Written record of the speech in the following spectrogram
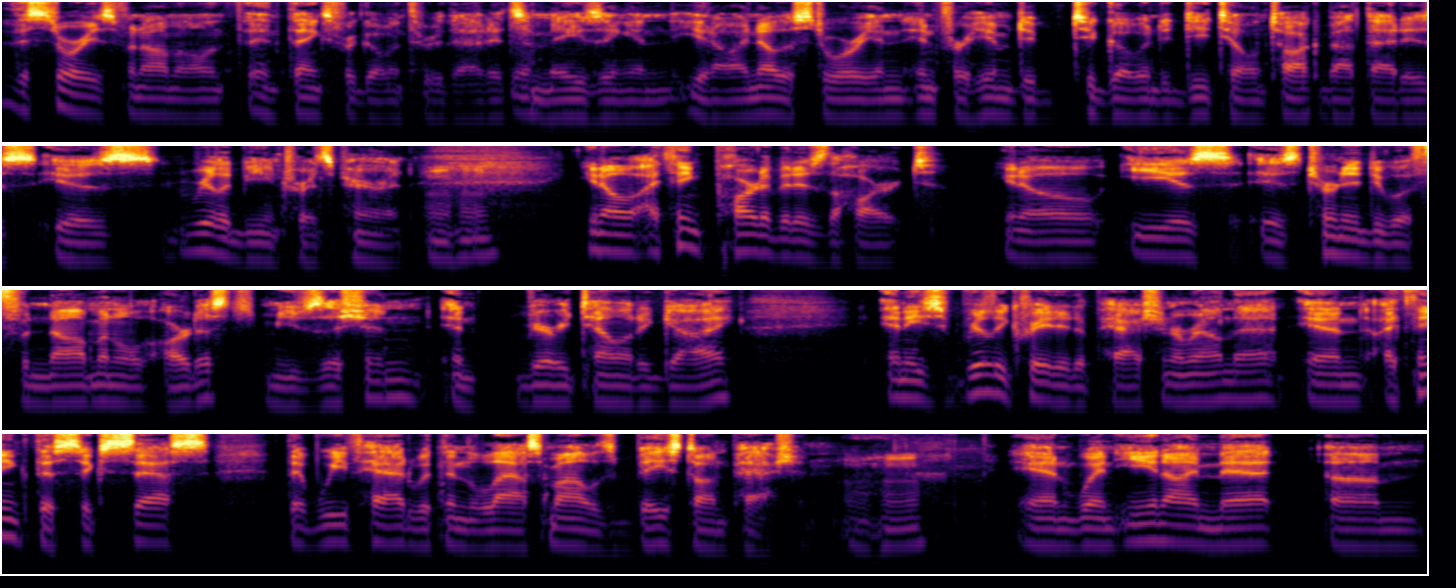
the story is phenomenal, and, and thanks for going through that. It's amazing, and you know, I know the story, and, and for him to to go into detail and talk about that is is really being transparent. You know, I think part of it is the heart. You know, he is is turned into a phenomenal artist, musician, and very talented guy. And he's really created a passion around that. And I think the success that we've had within the last mile is based on passion. And when E and I met, um,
